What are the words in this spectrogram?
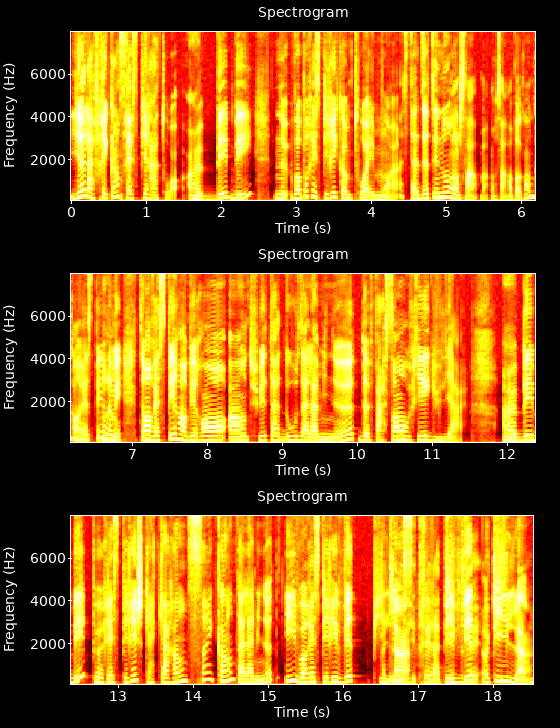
il y a la fréquence respiratoire. Un bébé ne va pas respirer comme toi et moi. C'est-à-dire tu sais, nous on s'en bon, on s'en rend pas compte quand on respire là, mais on respire environ entre 8 à 12 à la minute de façon régulière. Un bébé peut respirer jusqu'à 40 50 à la minute et il va respirer vite puis lent c'est très puis rapide. vite, très- ok. puis lent.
